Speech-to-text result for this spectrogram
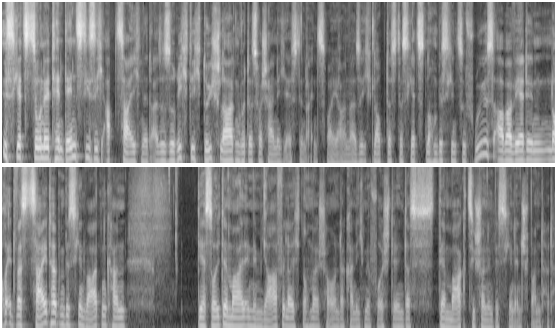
ist jetzt so eine Tendenz, die sich abzeichnet. Also so richtig durchschlagen wird das wahrscheinlich erst in ein, zwei Jahren. Also ich glaube, dass das jetzt noch ein bisschen zu früh ist, aber wer den noch etwas Zeit hat, ein bisschen warten kann, der sollte mal in einem Jahr vielleicht nochmal schauen. Da kann ich mir vorstellen, dass der Markt sich schon ein bisschen entspannt hat.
